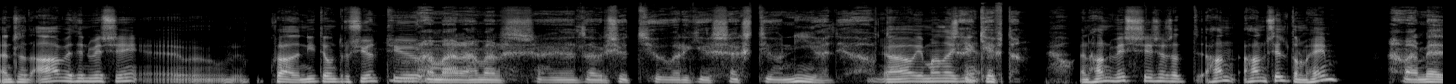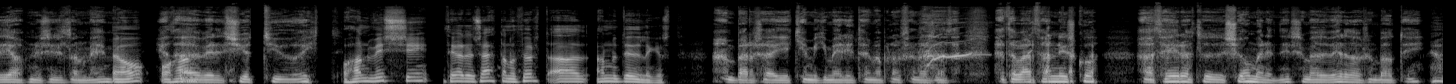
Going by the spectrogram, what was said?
En svona afið þinn vissi, eh, hvað, 1970? Hann var, hann var, ég held að það verið 70, var ekki 69 held ég þá. Já, ég man það Sem ekki. keipt hann. En hann vissi, sem sagt, hann, hann sildi honum heim, Hann var með í ápni síðan heim. já, og það hefði verið 71. og hann vissi, þegar þið sett hann á þurrt, að hann myndi eðileggjast. Hann bara sagði, ég kem ekki meiri í taumaplássuna. Þetta, var þannig sko að þeir ölluðu sjómennir sem hefðu verið á þessum báti. Já.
